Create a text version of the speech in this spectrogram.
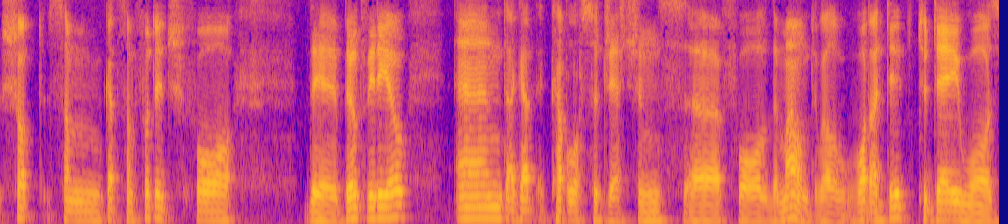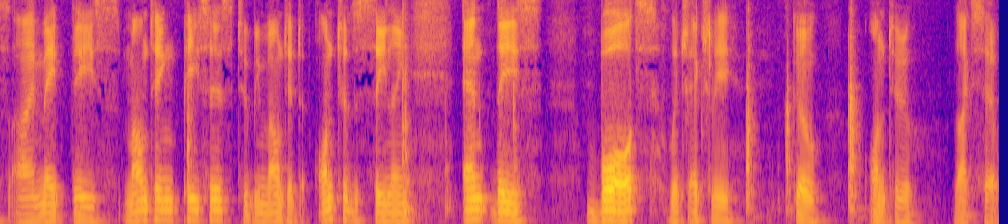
shot some, got some footage for the build video and I got a couple of suggestions uh, for the mount. Well, what I did today was I made these mounting pieces to be mounted onto the ceiling and these boards which actually go onto like so.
